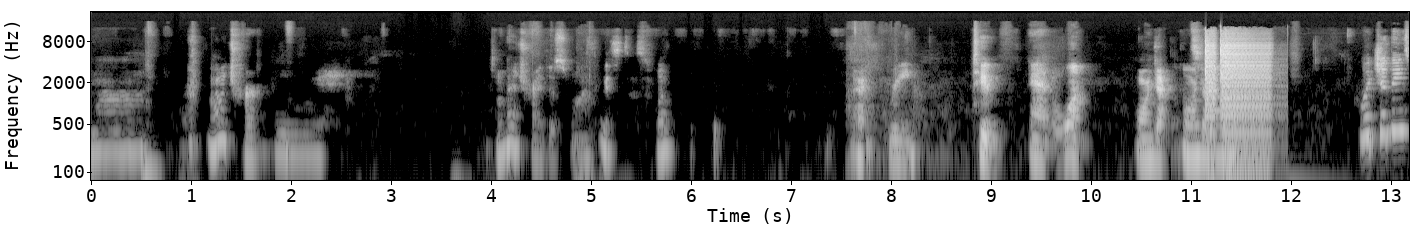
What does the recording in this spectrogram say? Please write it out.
Mm, I'm gonna try. I'm gonna try this one. I think it's this one. All right, Three, two, and one. Orange Islands. Orange Island. Which of these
